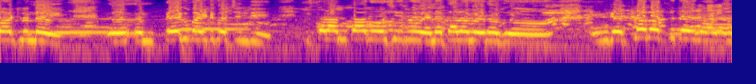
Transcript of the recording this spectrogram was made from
ఘాట్లు ఉన్నాయి. పేగు బయటకు వచ్చింది. ఇక్కడ అంతా కోసిర్రు వెనకాల మేడకు ఇంకెట్లా బతుకుతాయి మేడం?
